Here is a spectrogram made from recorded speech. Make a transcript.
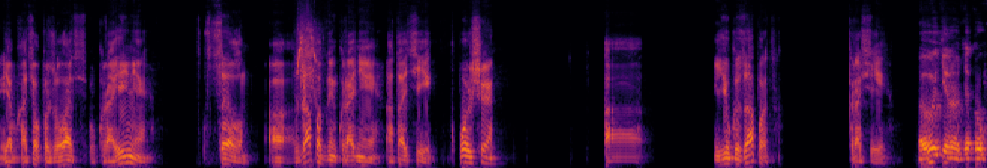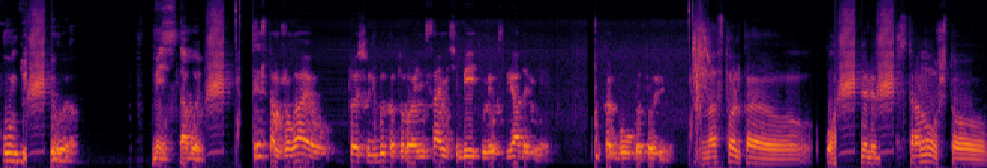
Я бы хотел пожелать Украине в целом, э, Западной Украине отойти к Польше, а Юго-Запад к России. выкинуть эту хунту ебаную вместе с тобой. Там желаю той судьбы, которую они сами себе этими взглядами как бы уготовили. настолько э, угодили страну, что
